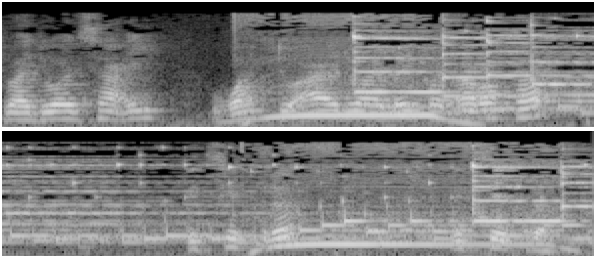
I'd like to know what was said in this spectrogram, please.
do I do on sa'i? What dua do I make on arafah? Etc. Etc.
